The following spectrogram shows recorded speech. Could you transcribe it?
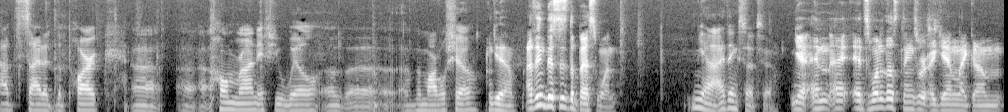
outside of the park, uh, a home run, if you will, of uh, of a Marvel show. Yeah, I think this is the best one. Yeah, I think so too. Yeah, and I, it's one of those things where again, like um,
